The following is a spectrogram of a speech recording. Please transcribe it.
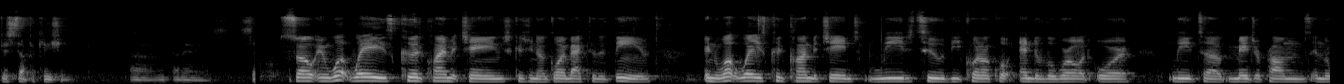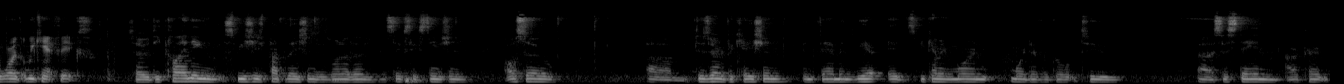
just suffocation uh, of animals. So So, in what ways could climate change, because, you know, going back to the theme, in what ways could climate change lead to the quote unquote end of the world or lead to major problems in the world that we can't fix? so declining species populations is one of them. The sixth extinction. Also, um, desertification and famines. We ha- it's becoming more and more difficult to uh, sustain our current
